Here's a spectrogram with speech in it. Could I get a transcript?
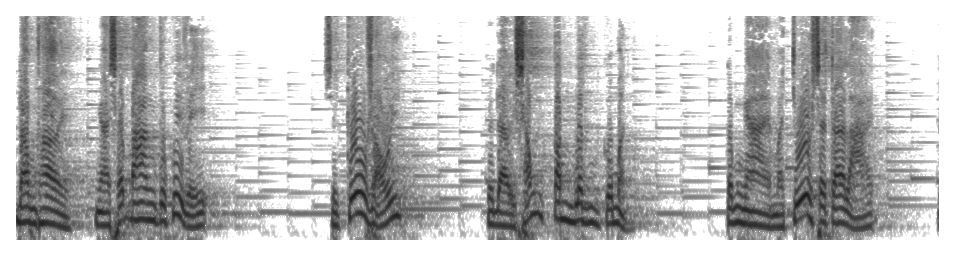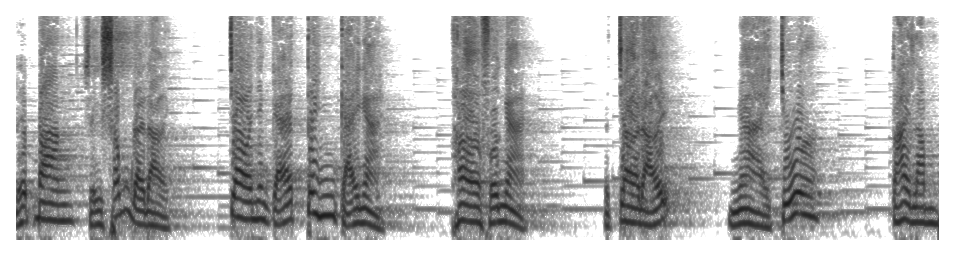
Đồng thời, Ngài sẽ ban cho quý vị sự cứu rỗi về đời sống tâm linh của mình trong ngày mà Chúa sẽ trở lại để ban sự sống đời đời cho những kẻ tin cậy Ngài, thờ phượng Ngài và chờ đợi Ngài Chúa tái lâm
